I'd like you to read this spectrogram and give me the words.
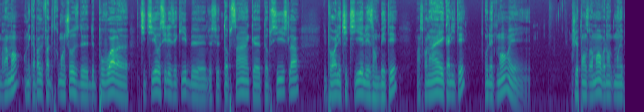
Vraiment, on est capable de faire de très bonnes choses, de, de pouvoir euh, titiller aussi les équipes de, de ce top 5, euh, top 6 là, de pouvoir les titiller, les embêter, parce qu'on a les qualités, honnêtement, et je le pense vraiment. Donc mon, ob-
